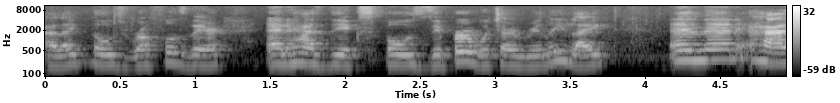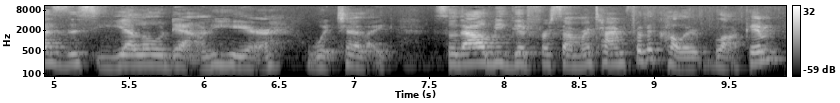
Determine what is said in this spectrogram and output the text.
I like those ruffles there. And it has the exposed zipper, which I really liked. And then it has this yellow down here, which I like. So that'll be good for summertime for the color blocking.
